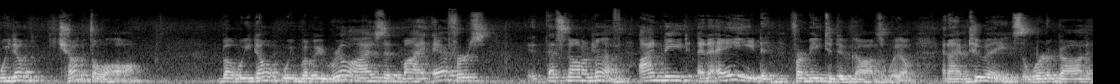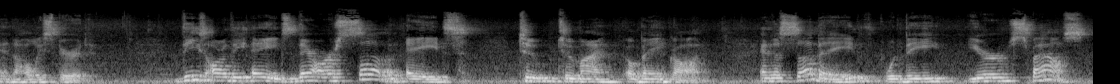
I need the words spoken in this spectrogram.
we don't chunk the law, but we don't. We, but we realize that my efforts that's not enough. I need an aid for me to do God's will. And I have two aids the Word of God and the Holy Spirit. These are the aids. There are sub aids to, to my obeying God. And the sub aid would be your spouse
